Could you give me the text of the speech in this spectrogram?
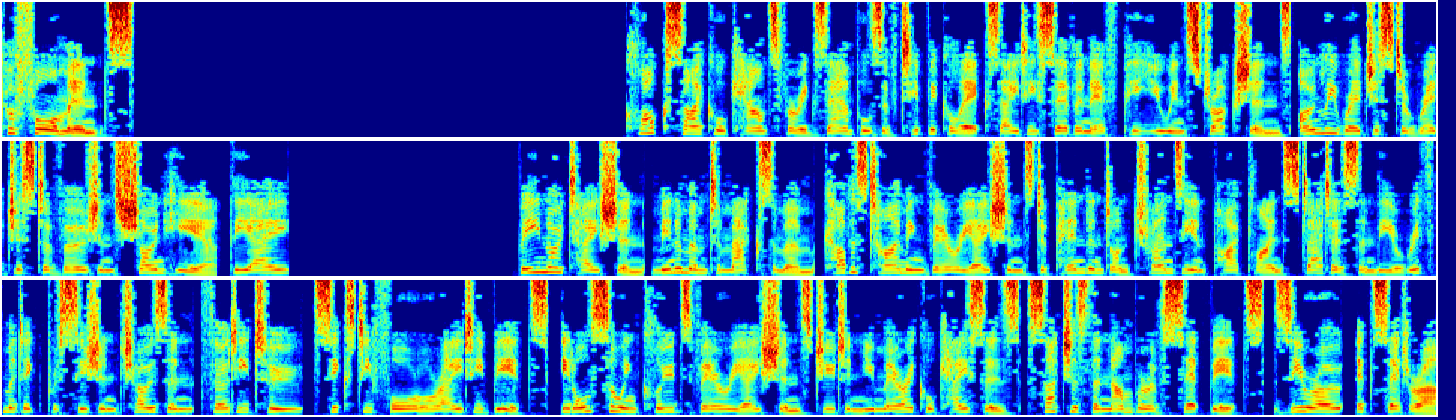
Performance Clock cycle counts for examples of typical x87 FPU instructions only register register versions shown here. The A B notation minimum to maximum covers timing variations dependent on transient pipeline status and the arithmetic precision chosen 32, 64 or 80 bits. It also includes variations due to numerical cases such as the number of set bits, 0, etc.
